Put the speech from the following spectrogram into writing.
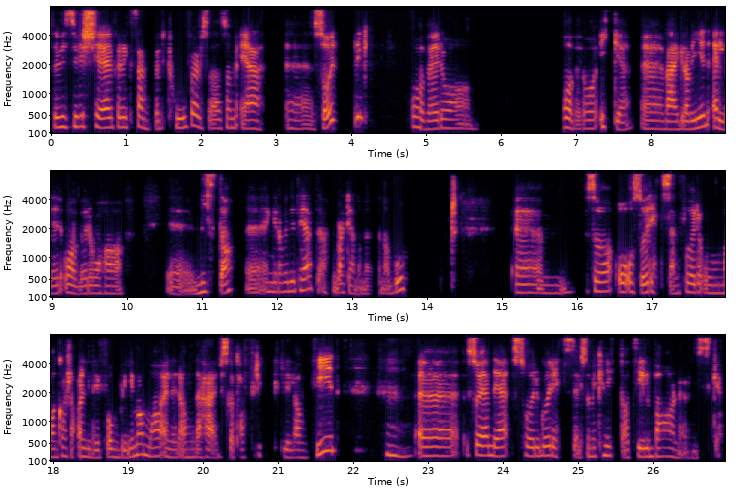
Så hvis vi ser f.eks. to følelser som er eh, sorg over å over å ikke eh, være gravid eller over å ha eh, mista eh, en graviditet, vært gjennom en abort. Um, så, og også redselen for om man kanskje aldri får bli mamma, eller om det her skal ta fryktelig lang tid. Mm. Uh, så er det sorg og redsel som er knytta til barneønsket.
